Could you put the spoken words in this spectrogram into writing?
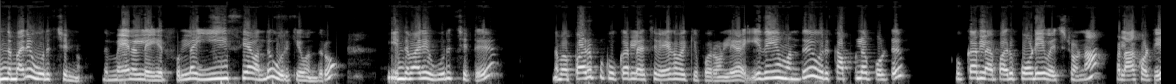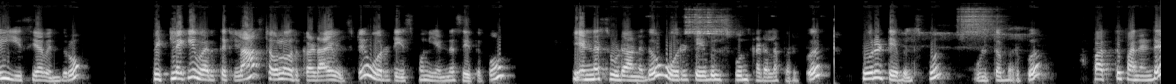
இந்த மாதிரி உரிச்சிடணும். இந்த மேல லேயர் ஃபுல்லா ஈஸியா வந்து உரிக்க வந்துடும் இந்த மாதிரி உரிச்சிட்டு நம்ம பருப்பு குக்கர்ல வச்சு வேக வைக்க போறோம் இல்லையா? இதையும் வந்து ஒரு கப்ல போட்டு குக்கர்ல பருப்போடையே வச்சிட்டோம்னா பலாக்கொட்டையும் ஈஸியா வெந்துடும் விட்லைக்கு வறுத்துக்கலாம். ஸ்டவ்ல ஒரு கடாய் வச்சுட்டு ஒரு டீஸ்பூன் எண்ணெய் சேர்த்துப்போம். எண்ணெய் சூடானது ஒரு டேபிள் ஸ்பூன் கடலைப்பருப்பு ஒரு டேபிள் ஸ்பூன் உளுத்தம்பருப்பு பத்து பன்னெண்டு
